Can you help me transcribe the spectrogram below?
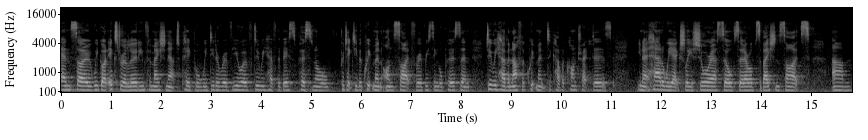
And so we got extra alert information out to people. We did a review of do we have the best personal protective equipment on site for every single person? Do we have enough equipment to cover contractors? You know, how do we actually assure ourselves that our observation sites um,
